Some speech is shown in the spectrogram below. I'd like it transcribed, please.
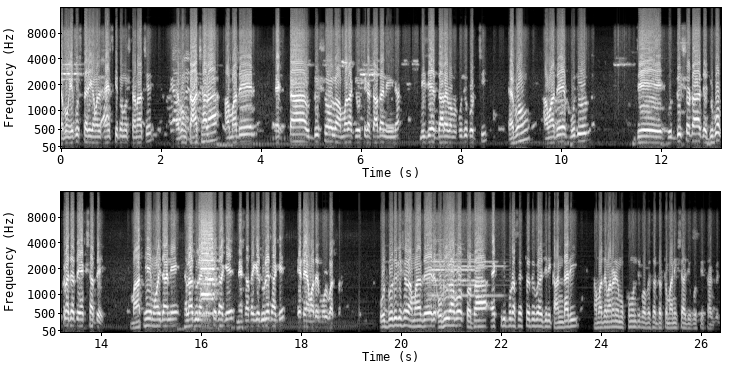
এবং একুশ তারিখ আমাদের সাংস্কৃতিক অনুষ্ঠান আছে। এবং তাছাড়া আমাদের একটা উদ্দেশ্য হলো আমরা কেউ থেকে চাঁদা নেই না। নিজের দ্বারা আমরা পুজো করছি। এবং আমাদের পুজোর যে উদ্দেশ্যটা যে যুবকরা যাতে একসাথে মাঠে, ময়দানে খেলাধুলায় ব্যস্ত থাকে, নেশা থেকে দূরে থাকে, এটাই আমাদের মূল বার্তা। উদ্বোধক হিসেবে আমাদের অভিভাবক তথা এক ত্রিপুরা শ্রেষ্ঠ ত্রিপুরা যিনি কান্ডারি, আমাদের মাননীয় মুখ্যমন্ত্রী প্রফেসর ডক্টর মানিক শাহজি উপস্থিত থাকবেন।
